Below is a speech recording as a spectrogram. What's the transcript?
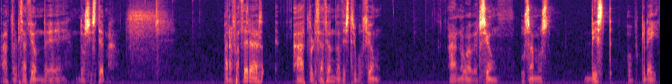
a actualización de, do sistema. Para facer a, a actualización da distribución a nova versión, usamos dist upgrade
